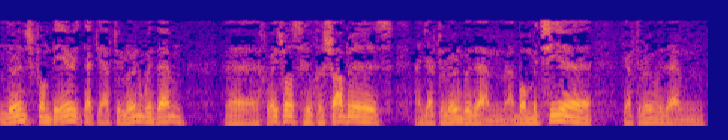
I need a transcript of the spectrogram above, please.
learns from there that you have to learn with them uh, Hilchas Shabbos, and you have to learn with them Abom Mitzia, you have to learn with them uh,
